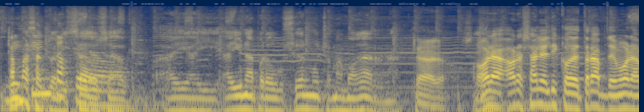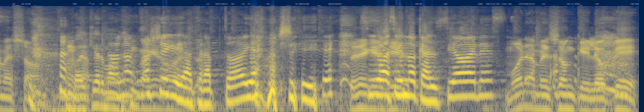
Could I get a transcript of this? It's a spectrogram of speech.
Están más actualizados, pero- o sea, hay, hay, hay una producción mucho más moderna. Claro. Sí. Ahora, ahora sale el disco de trap de Mora Mesón. En cualquier No, no, momento. no Cualquier llegué a trap, todavía no llegué. que Sigo decir- haciendo canciones. Mora Mesón que lo que.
